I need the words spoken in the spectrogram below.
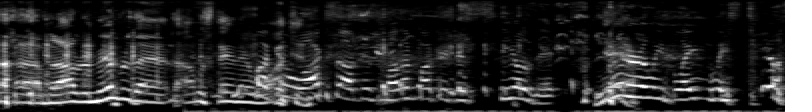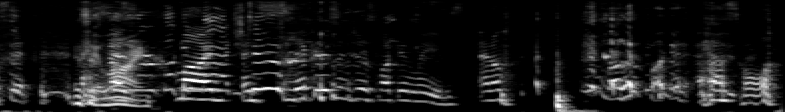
but I remember that. I was standing there fucking watching. walks up, this motherfucker just steals it. Literally, blatantly steals it. It says And mine. Mine and too. snickers and just fucking leaves. And I'm motherfucking asshole.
